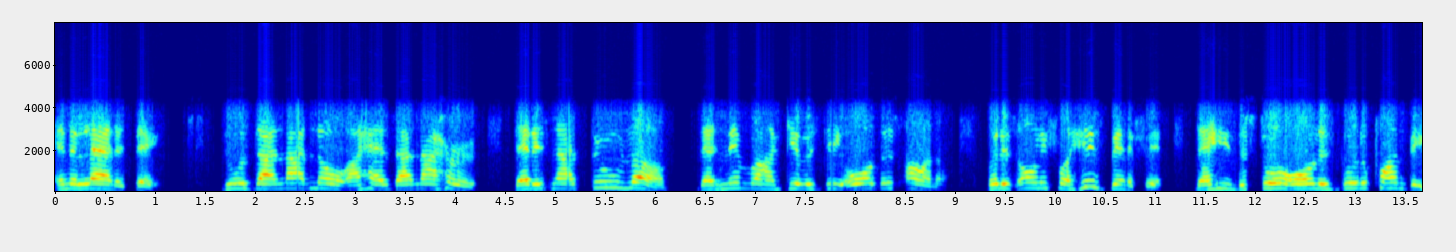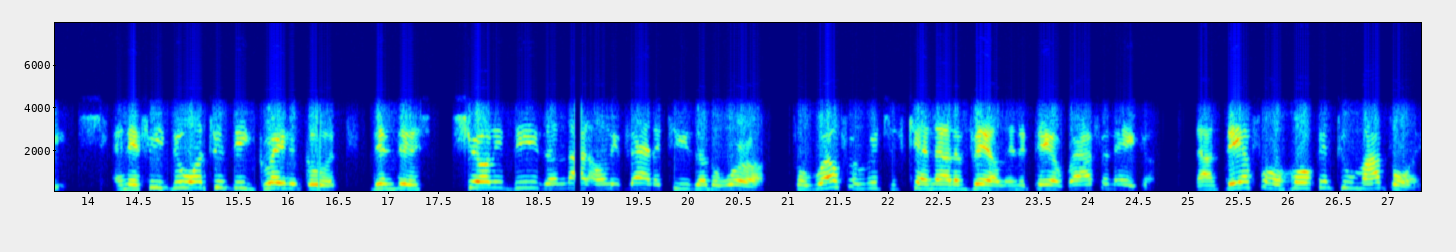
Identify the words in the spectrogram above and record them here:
in the latter day. Doest thou not know, or hast thou not heard, that it's not through love that Nimrod giveth thee all this honor, but it's only for his benefit that he bestow all this good upon thee. And if he do unto thee greater good than this, surely these are not only vanities of the world, for wealth and riches cannot avail in the day of wrath and anger. Now therefore hearken to my voice,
